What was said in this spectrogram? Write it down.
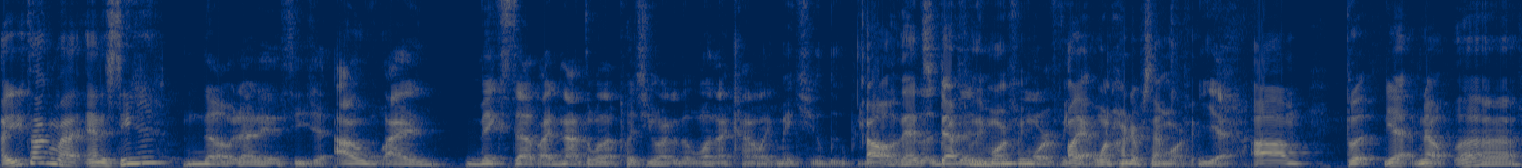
Are you talking about anesthesia? No, not anesthesia. I, I mixed up. I'm not the one that puts you under. The one that kind of like makes you loopy. Oh, that's The- definitely the morphine. Morphine. Oh yeah, one hundred percent morphine. Yeah. Um, but yeah, no. Uh,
